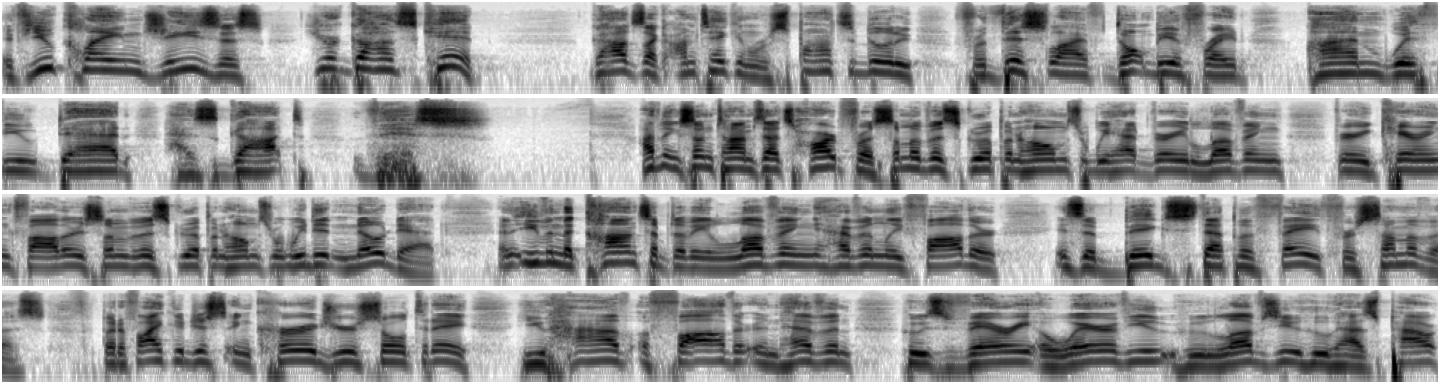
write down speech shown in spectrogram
If you claim Jesus, you're God's kid. God's like, I'm taking responsibility for this life. Don't be afraid. I'm with you. Dad has got this. I think sometimes that's hard for us. Some of us grew up in homes where we had very loving, very caring fathers. Some of us grew up in homes where we didn't know dad. And even the concept of a loving heavenly father is a big step of faith for some of us. But if I could just encourage your soul today, you have a father in heaven who's very aware of you, who loves you, who has power.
